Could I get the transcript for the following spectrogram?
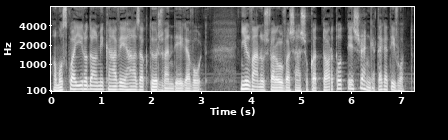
A moszkvai irodalmi kávéházak törzs vendége volt. Nyilvános felolvasásokat tartott, és rengeteget ivott.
